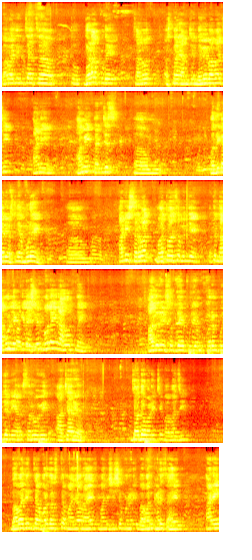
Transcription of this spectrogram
बाबाजींचाच तो धडा पुढे चालवत असणारे आमचे नवे बाबाजी. आणि आम्ही त्यांचेच अधिकारी असल्यामुळे आणि सर्वात महत्त्वाचं म्हणजे आता नामोल्लेख केल्याशिवाय मलाही राहत नाही. आदरणीय श्रद्धेय पूजन परमपूजनीय सर्वविध आचार्य जाधववाडीचे बाबाजी. बाबाजींचा वरदहस्त माझ्यावर आहेत माझी शिष्यमंडळी बाबांकडेच आहेत आणि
